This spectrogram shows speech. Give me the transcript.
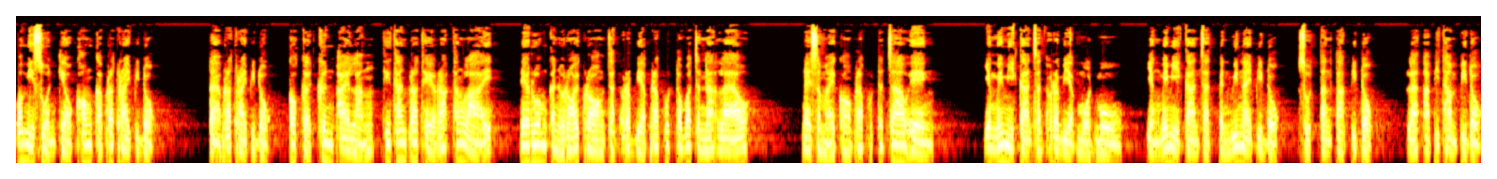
ว่ามีส่วนเกี่ยวข้องกับพระไตรปิฎกแต่พระไตรปิฎกก็เกิดขึ้นภายหลังที่ท่านพระเทระทั้งหลาย ได้ร่วมกันร้อยกรองจัดระเบียบพระพุทธวจนะแล้ว ในสมัยของพระพุทธเจ้าเอง ยังไม่มีการจัดระเบียบหมวดหมู่ ยังไม่มีการจัดเป็นวินัยปิฎก สุตตันตปิฎกและอภิธรรมปิฎก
